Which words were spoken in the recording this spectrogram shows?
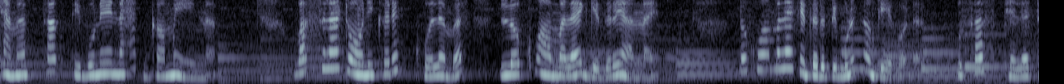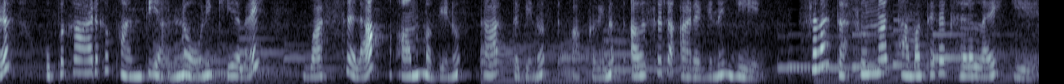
කැමැත්තක් තිබුණේ නැහැ ගමේ ඉන්න. වස්සලාට ඕනි කරේ කොළඹ ලොකු අම්මලෑ ගෙදර යන්නයි. ලොකු අම්මලෑ ගෙදර තිබුණ නොගේ ගොඩ. උසස් පෙළට උපකාරක පන්ති යන්න ඕනි කියලයි වස්සලා අම්මගෙනුත් තාත්තගෙනුත් අක්කගෙනුත් අවසර අරගෙන ගියේ. සලා දසුන්නත් අමතක කරලයි ගියේ.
